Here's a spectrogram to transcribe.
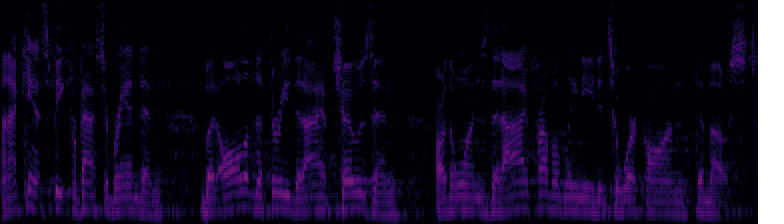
And I can't speak for Pastor Brandon, but all of the three that I have chosen are the ones that I probably needed to work on the most.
